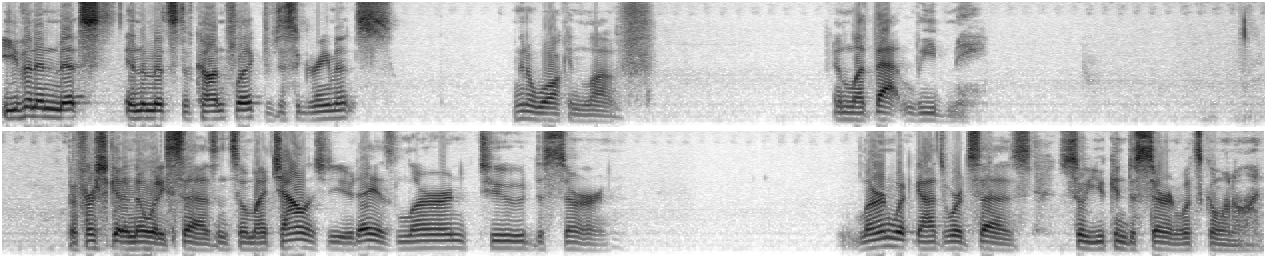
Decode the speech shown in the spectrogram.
Even in, midst, in the midst of conflict, of disagreements, I'm going to walk in love and let that lead me. But first, you've got to know what he says. And so, my challenge to you today is learn to discern. Learn what God's word says so you can discern what's going on.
